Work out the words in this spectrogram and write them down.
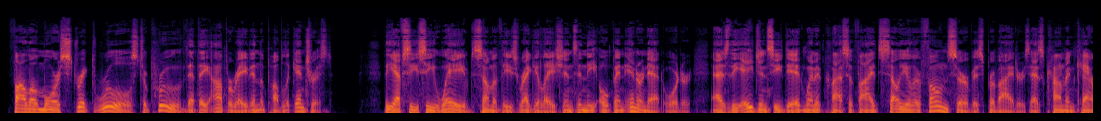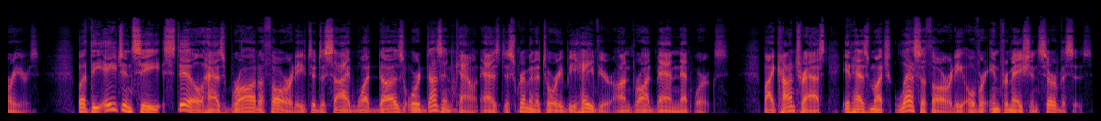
follow more strict rules to prove that they operate in the public interest. The FCC waived some of these regulations in the Open Internet order, as the agency did when it classified cellular phone service providers as common carriers. But the agency still has broad authority to decide what does or doesn't count as discriminatory behavior on broadband networks. By contrast, it has much less authority over information services.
